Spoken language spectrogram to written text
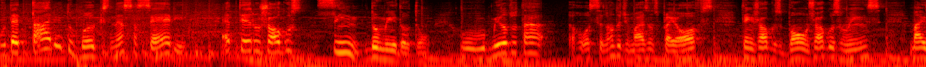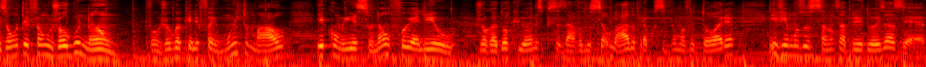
o detalhe do Bucks nessa série é ter os jogos sim do Middleton. O Middleton tá oscilando demais nos playoffs, tem jogos bons, jogos ruins, mas ontem foi um jogo não. Foi um jogo que ele foi muito mal e com isso não foi ali o jogador que o Yannis precisava do seu lado para conseguir uma vitória e vimos o Suns abrir 2 a 0.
